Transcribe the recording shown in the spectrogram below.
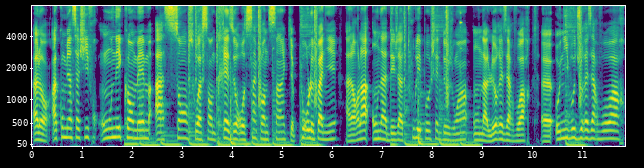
Alors, à combien ça chiffre? On est quand même à 173,55€ pour le panier. Alors là, on a déjà tous les pochettes de joint, on a le réservoir. Euh, au niveau du réservoir,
